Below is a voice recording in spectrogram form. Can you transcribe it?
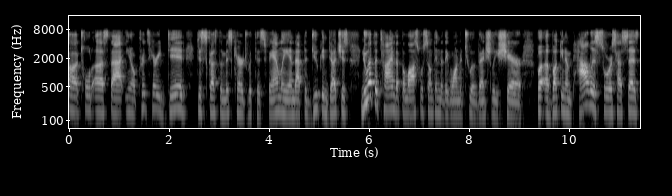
uh, told us that, you know, Prince Harry did discuss the miscarriage with his family and that the Duke and Duchess knew at the time that the loss was something that they wanted to eventually share. But a Buckingham Palace source has says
